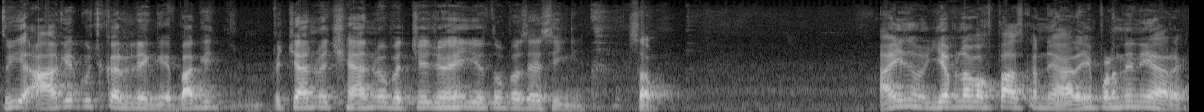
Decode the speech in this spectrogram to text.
تو یہ آگے کچھ کر لیں گے، باقی پچانوے، چھیانوے بچے جو ہیں، یہ تو بس ایسے ہی ہیں، سب۔ آئی یہ اپنا وقت پاس کرنے آ رہے ہیں، پڑھنے نہیں آ رہے۔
